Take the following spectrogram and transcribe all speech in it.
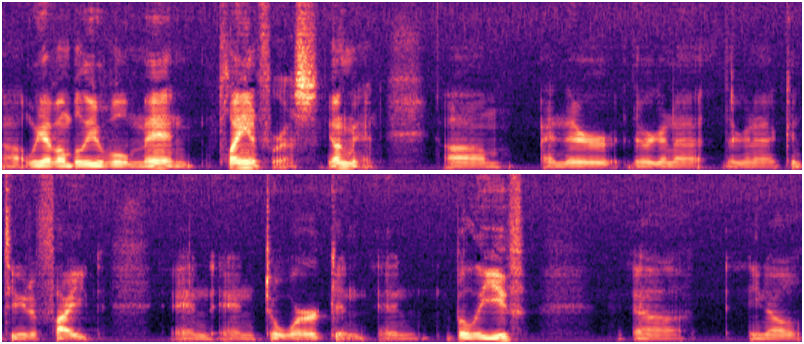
uh, we have unbelievable men playing for us, young men, um, and they're they're gonna they're gonna continue to fight and and to work and and believe, uh, you know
